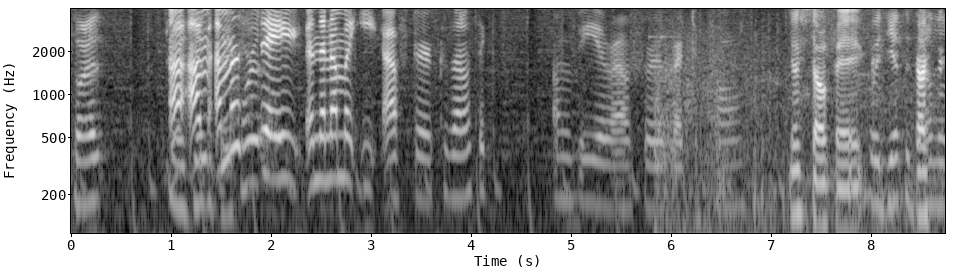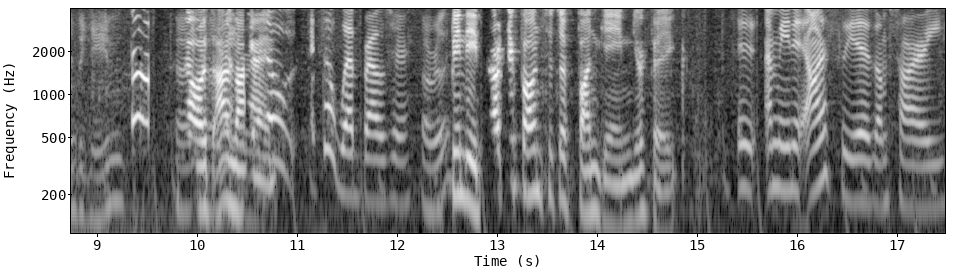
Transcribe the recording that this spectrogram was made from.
So I. I, I'm, I I'm gonna for it? stay and then I'm gonna eat after because I don't think I'm gonna be around for a Gartic phone. You're so fake. Wait, do you have to Gartic. download the game? No, it's Uh, online. It's a it's a web browser. Oh really? Bindi, Gartic Phone's such a fun game. You're fake. It, I mean, it honestly is. I'm sorry.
